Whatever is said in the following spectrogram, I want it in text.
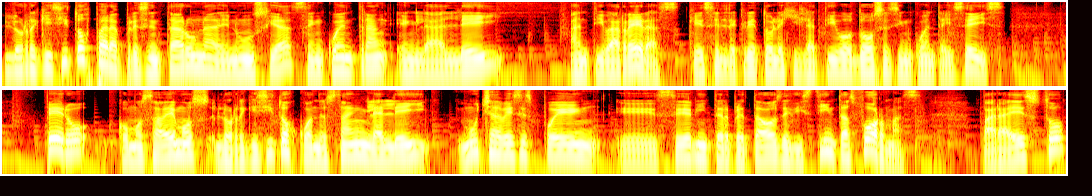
Los requisitos para presentar una denuncia se encuentran en la ley antibarreras, que es el decreto legislativo 1256 pero como sabemos los requisitos cuando están en la ley muchas veces pueden eh, ser interpretados de distintas formas. Para esto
